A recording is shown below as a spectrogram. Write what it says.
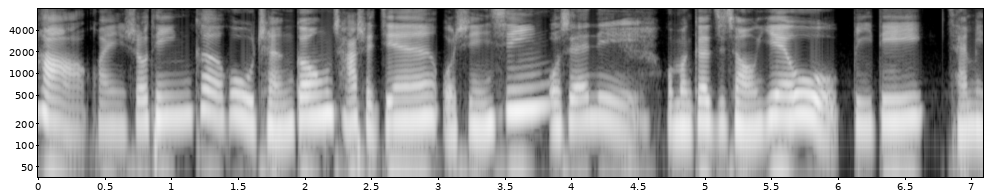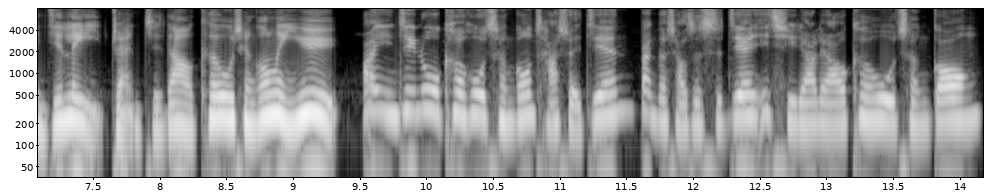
好，欢迎收听客户成功茶水间，我是银星，我是 Annie，我们各自从业务、BD、产品经理转职到客户成功领域，欢迎进入客户成功茶水间，半个小时时间一起聊聊客户成功。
